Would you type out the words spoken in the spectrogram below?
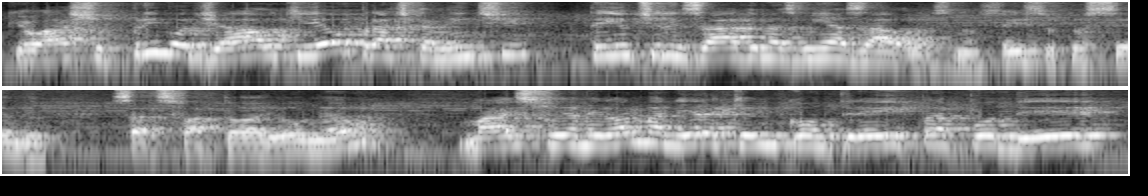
que eu acho primordial, que eu praticamente tenho utilizado nas minhas aulas. Não sei se eu estou sendo satisfatório ou não, mas foi a melhor maneira que eu encontrei para poder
